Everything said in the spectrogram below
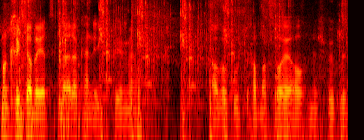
Man kriegt aber jetzt leider kein XP mehr. Aber gut, hat man vorher auch nicht wirklich.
